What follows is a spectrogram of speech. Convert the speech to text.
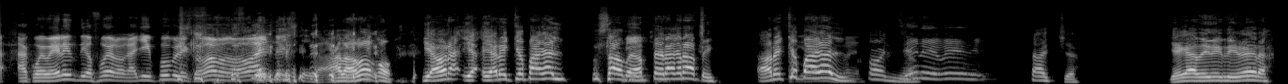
A, a Cuevelín dio fuego, allí público, vámonos, vamos a ir. a la loco. Y ahora, y, y ahora hay que pagar, tú sabes, Sí, antes era gratis. Ahora hay que Sí, pagar. hombre. Coño, chacho. Llega Denny Rivera.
